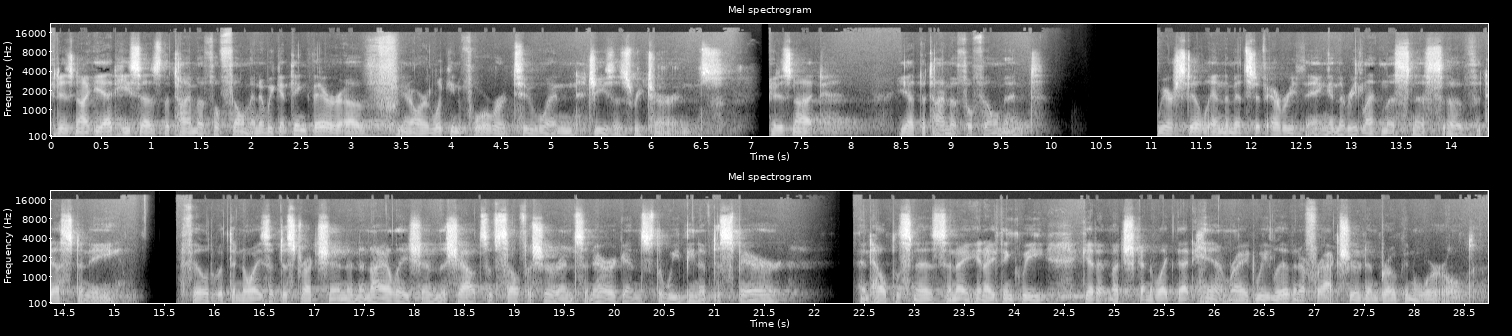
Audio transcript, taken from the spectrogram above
It is not yet, he says, the time of fulfillment. And we can think there of, you know, are looking forward to when Jesus returns. It is not yet the time of fulfillment. We are still in the midst of everything in the relentlessness of destiny, filled with the noise of destruction and annihilation, the shouts of self assurance and arrogance, the weeping of despair and helplessness. And I, and I think we get it much kind of like that hymn, right? We live in a fractured and broken world.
